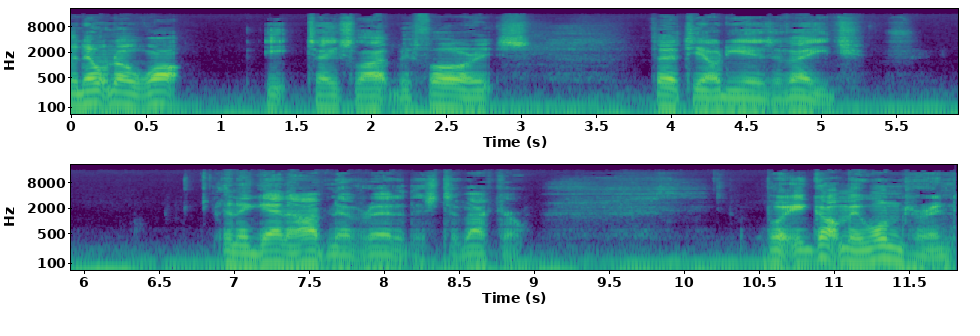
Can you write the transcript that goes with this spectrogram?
I don't know what it tastes like before it's 30 odd years of age. And again I've never heard of this tobacco but it got me wondering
